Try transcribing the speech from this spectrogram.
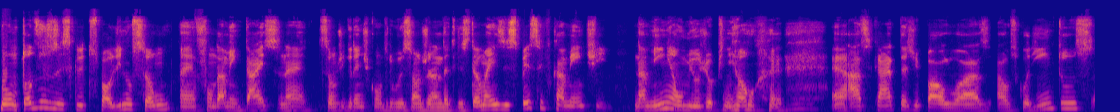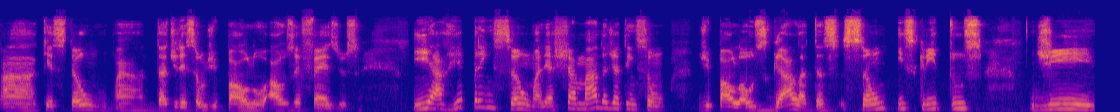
Bom, todos os escritos paulinos são é, fundamentais, né? São de grande contribuição à jornada cristã, mas especificamente, na minha humilde opinião, é, as cartas de Paulo às, aos Coríntios, a questão a, da direção de Paulo aos Efésios e a repreensão, ali, a chamada de atenção de Paulo aos Gálatas são escritos de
